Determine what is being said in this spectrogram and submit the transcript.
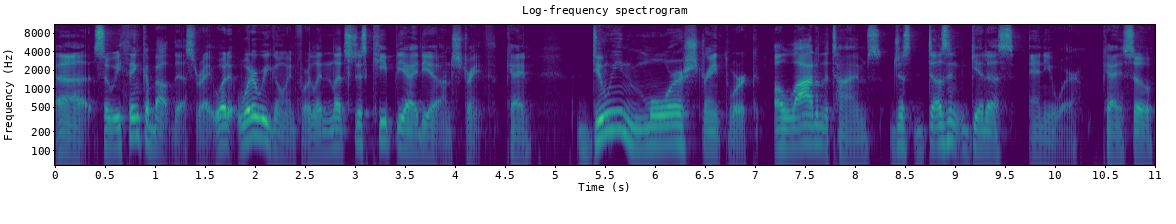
uh, so we think about this, right? What what are we going for? Let's just keep the idea on strength, okay? doing more strength work a lot of the times just doesn't get us anywhere. Okay, so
